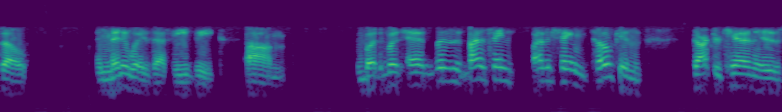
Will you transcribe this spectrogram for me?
So in many ways, that's easy. Um, but but, uh, but by the same by the same token, Dr. Ken is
